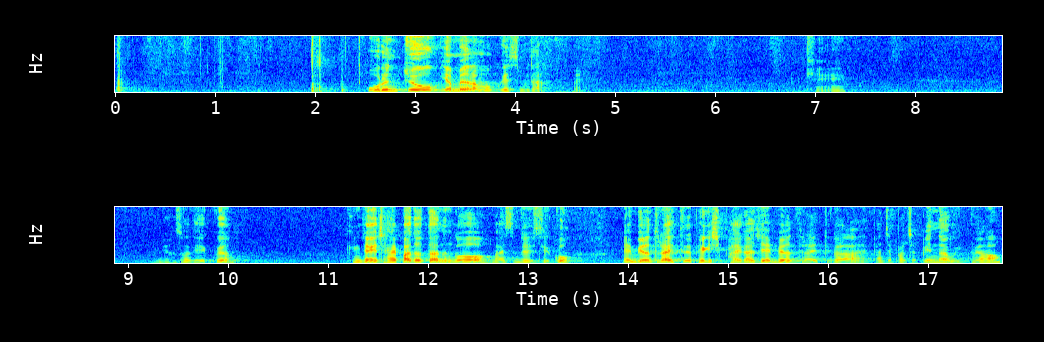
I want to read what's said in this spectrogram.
네. 오른쪽 옆면 한번 보겠습니다. 네. 이렇게 형성되어 있고요. 굉장히 잘 빠졌다는 거 말씀드릴 수 있고 앰비언트 라이트 128가지 앰비언트 라이트가 반짝반짝 빛나고 있고요.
